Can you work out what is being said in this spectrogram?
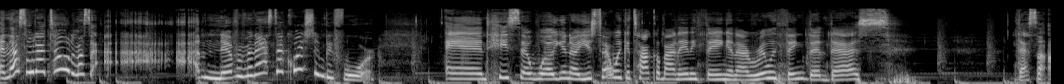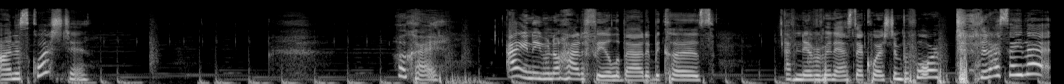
And that's what I told him. I said, I've never been asked that question before. And he said, "Well, you know, you said we could talk about anything, and I really think that that's that's an honest question." Okay, I didn't even know how to feel about it because I've never been asked that question before. Did I say that?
